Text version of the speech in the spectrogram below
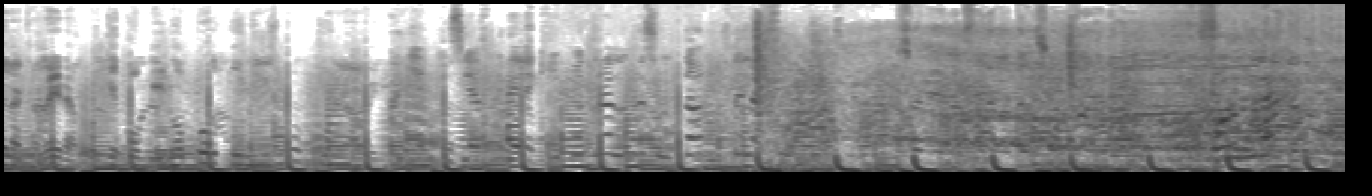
de la carrera, porque combinó oportunismo con la habilidad. entusiasmo en el equipo tras los resultados de la Fórmula Latina.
